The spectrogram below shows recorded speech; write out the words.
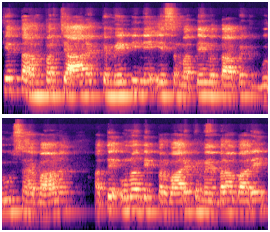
ਕਿ ਧਰਮ ਪ੍ਰਚਾਰ ਕਮੇਟੀ ਨੇ ਇਸ ਮਤੇ ਮੁਤਾਬਕ ਗੁਰੂ ਸਾਹਿਬਾਨ ਅਤੇ ਉਹਨਾਂ ਦੇ ਪਰਿਵਾਰਕ ਮੈਂਬਰਾਂ ਬਾਰੇ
